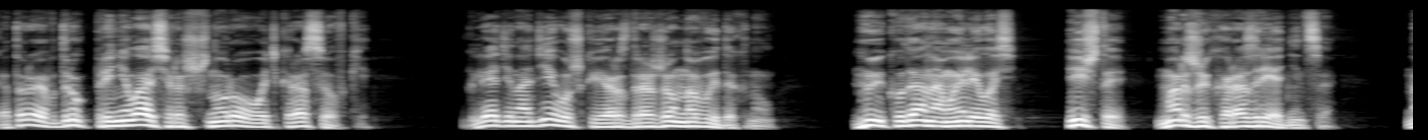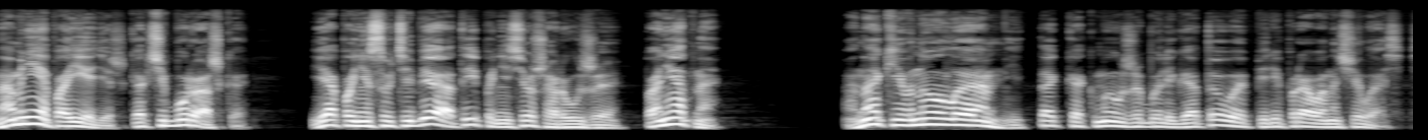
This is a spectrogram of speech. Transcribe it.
которая вдруг принялась расшнуровывать кроссовки. Глядя на девушку, я раздраженно выдохнул. «Ну и куда намылилась? Ишь ты, моржиха-разрядница. На мне поедешь, как чебурашка. Я понесу тебя, а ты понесешь оружие. Понятно?» Она кивнула, и так как мы уже были готовы, переправа началась.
